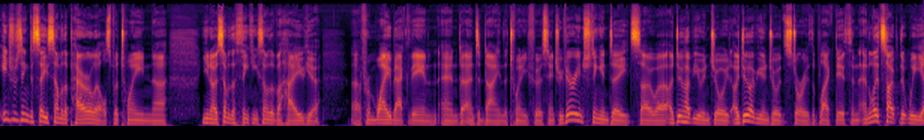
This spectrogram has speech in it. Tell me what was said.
Interesting to see some of the parallels between, uh, you know, some of the thinking, some of the behaviour. Uh, from way back then and uh, and today in the 21st century, very interesting indeed. So uh, I do hope you enjoyed. I do hope you enjoyed the story of the Black Death, and, and let's hope that we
